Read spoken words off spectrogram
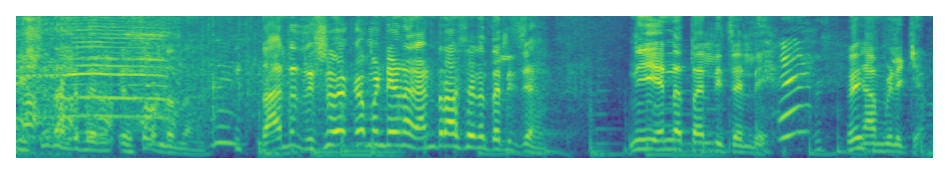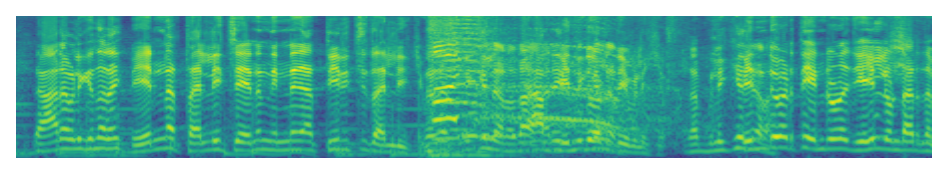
ടിഷ്യൂ നല്ല രസമുണ്ടെന്നാണ് താന്റെ ടിഷ്യൂ വെക്കാൻ വേണ്ടിയാണ് രണ്ടു പ്രാവശ്യം എന്നെ തല്ലിച്ച. നീ എന്നെ തല്ലിച്ചല്ലേ? ഞാൻ വിളിക്കാം. ആരാ വിളിക്കുന്നേ? എന്നെ തല്ലിച്ചതിന് നിന്നെ ഞാൻ തിരിച്ചു തല്ലിക്കും. വിളിക്കും. എന്റെ കൂടെ ജയിലിലുണ്ടായിരുന്ന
